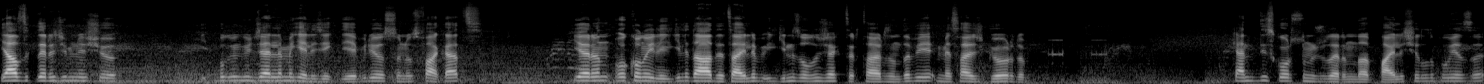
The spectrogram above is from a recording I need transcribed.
yazdıkları cümle şu. Bugün güncelleme gelecek diye biliyorsunuz fakat yarın o konuyla ilgili daha detaylı bilginiz olacaktır tarzında bir mesaj gördüm. Kendi Discord sunucularında paylaşıldı bu yazı.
